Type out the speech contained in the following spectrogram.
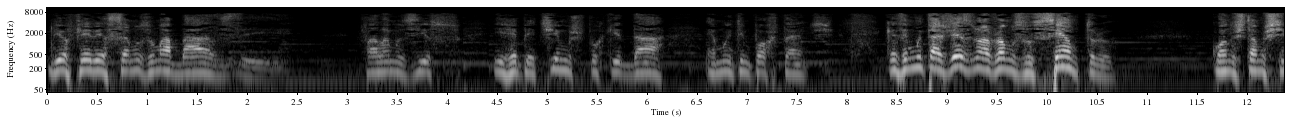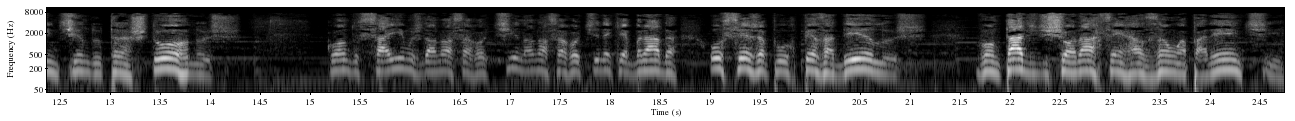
lhe ofereçamos uma base. Falamos isso e repetimos porque dá, é muito importante. Quer dizer, muitas vezes nós vamos ao centro quando estamos sentindo transtornos, quando saímos da nossa rotina, a nossa rotina é quebrada, ou seja, por pesadelos, vontade de chorar sem razão aparente,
